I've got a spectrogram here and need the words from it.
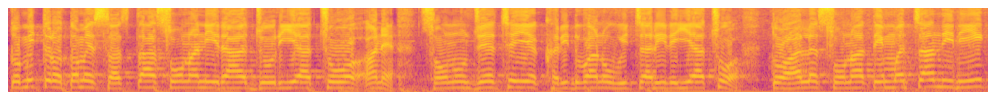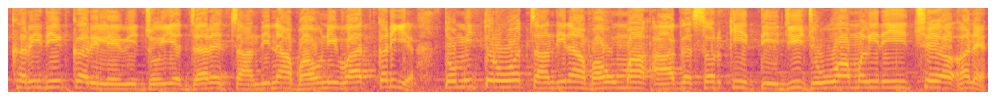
તો મિત્રો, તમે સસ્તા સોનાની રાહ જોઈ રહ્યા છો અને સોનું જે છે એ ખરીદવાનું વિચારી રહ્યા છો, તો હાલ સોના તેમજ ચાંદીની ખરીદી કરી લેવી જોઈએ. જ્યારે ચાંદીના ભાવની વાત કરીએ, તો મિત્રો, ચાંદીના ભાવમાં આગ સરખી તેજી જોવા મળી રહી છે અને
